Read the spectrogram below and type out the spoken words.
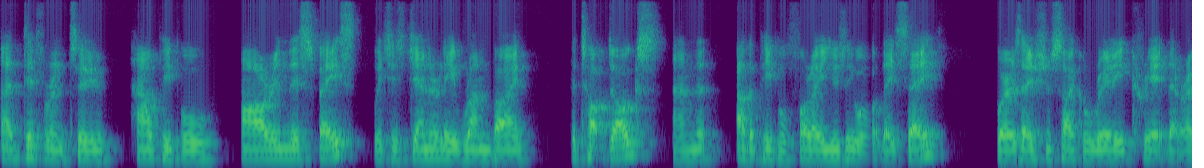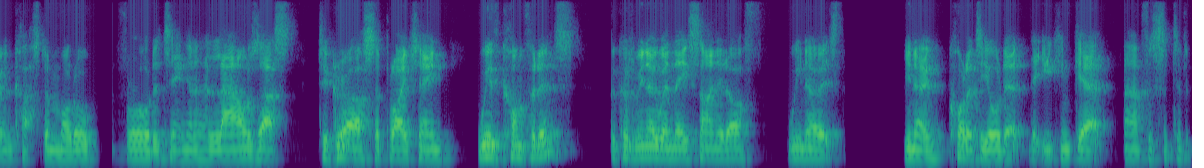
uh, different to how people are in this space, which is generally run by the top dogs and that other people follow usually what they say. Whereas Ocean Cycle really create their own custom model for auditing and allows us to grow our supply chain with confidence because we know when they sign it off, we know it's you know quality audit that you can get uh, for certif-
